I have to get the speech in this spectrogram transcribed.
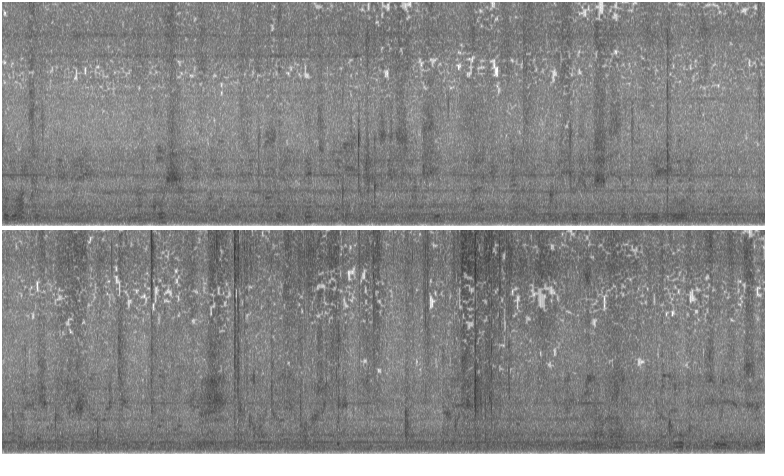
120, морковь 145, картошка 147, картофель 60 рублей кило. Так, надо еще картофель купить. Так, вот положить-то. Так вот. Уже набрал. Так, лук 176.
